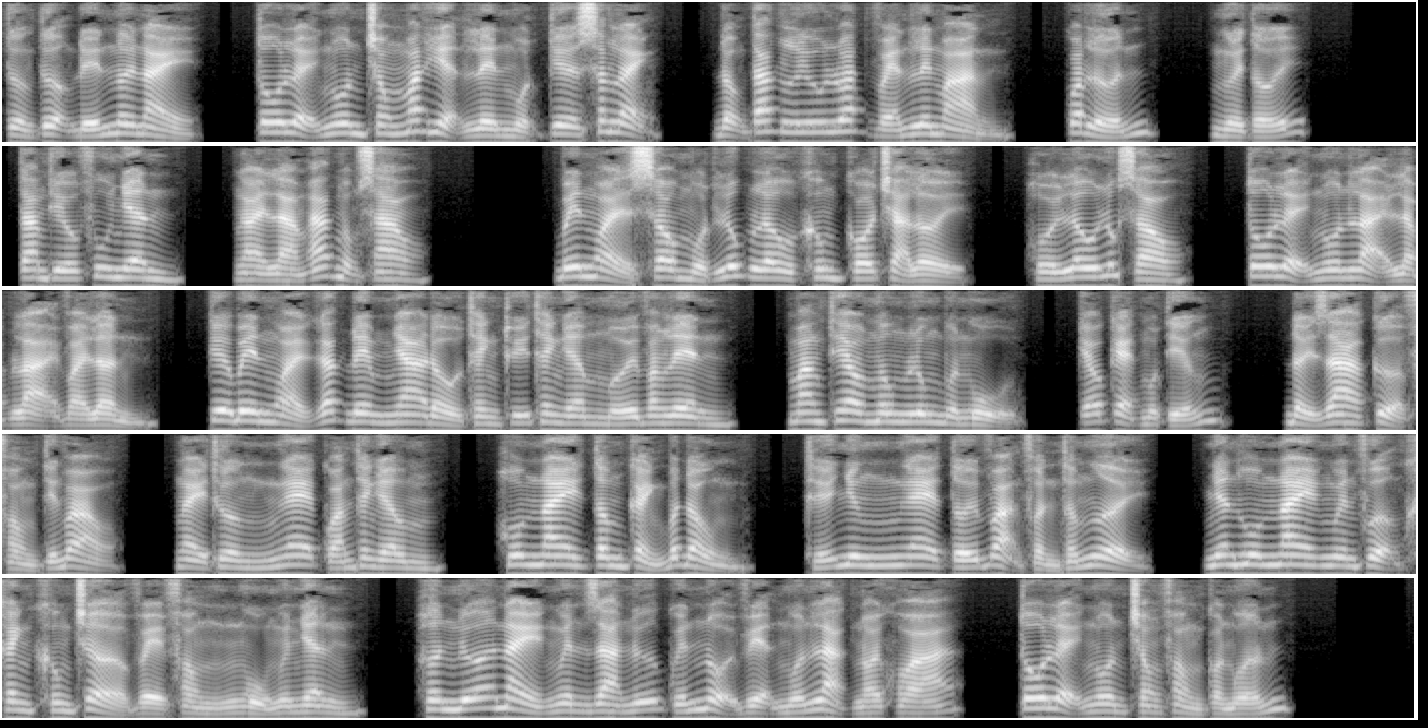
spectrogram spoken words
Tưởng tượng đến nơi này, tô lệ ngôn trong mắt hiện lên một tia sắc lạnh, động tác lưu loát vén lên màn, quát lớn, người tới. Tam thiếu phu nhân, ngài làm ác mộng sao? Bên ngoài sau một lúc lâu không có trả lời, hồi lâu lúc sau, tô lệ ngôn lại lặp lại vài lần, kia bên ngoài gác đêm nha đầu thanh thúy thanh âm mới vang lên, mang theo mông lung buồn ngủ, kéo kẹt một tiếng, đẩy ra cửa phòng tiến vào, ngày thường nghe quán thanh âm, hôm nay tâm cảnh bất đồng, thế nhưng nghe tới vạn phần thấm người, nhân hôm nay Nguyên Phượng Khanh không trở về phòng ngủ nguyên nhân, hơn nữa này nguyên gia nữ quyến nội viện muốn lạc nói khóa, tô lệ ngôn trong phòng còn muốn.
